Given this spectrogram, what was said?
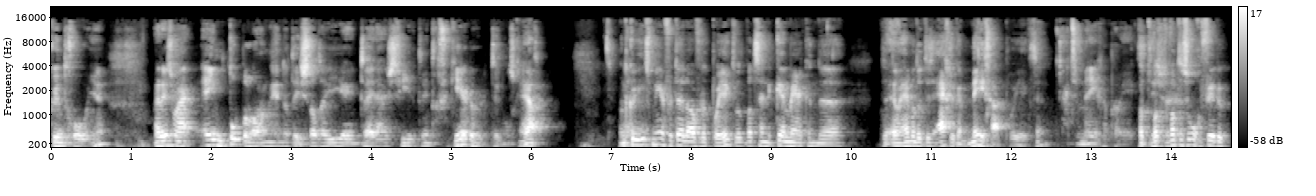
kunt gooien. Maar er is maar één topbelang en dat is dat er hier in 2024 verkeer door de tunnels gaat. Ja. Want kun je iets meer vertellen over dat project? Wat, wat zijn de kenmerkende... Want het is eigenlijk een megaproject, hè? Het is een megaproject. Wat, wat, wat is ongeveer de,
